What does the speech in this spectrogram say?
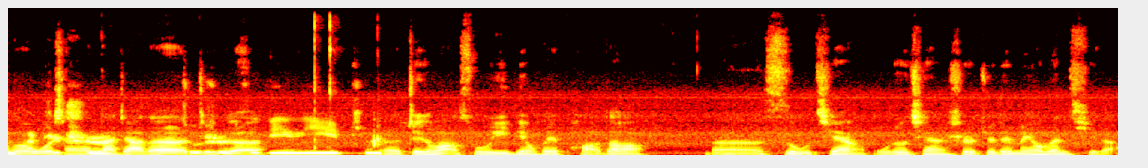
我我相信大家的这个呃这个网速一定会跑到呃四五千、五六千是绝对没有问题的。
